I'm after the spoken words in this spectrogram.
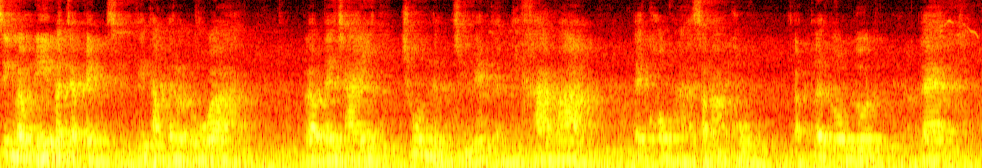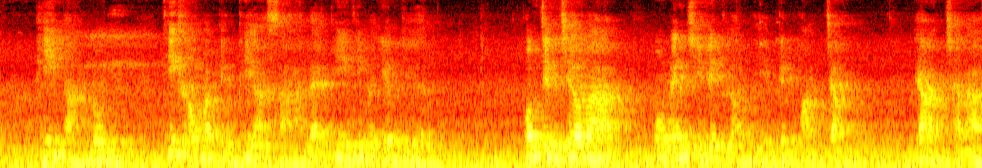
สิ่งเหล่านี้มันจะเป็นสิ่งที่ทำให้เรารู้ว่า เราได้ใช้ช่วงหนึ่งชีวิตอย่างมีค่ามาก ได้คบหาสมาคมกับเพื่อนร่วมรุ่น และพี่ต่างรุ่นที่เขามาเป็นพี่อาสาและพี่ที่มาเยี่ยมเยือน ผมจึงเชื่อว่าโมเมนต์ชีวิตเหล่านี้เป็นความจำยามชรา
